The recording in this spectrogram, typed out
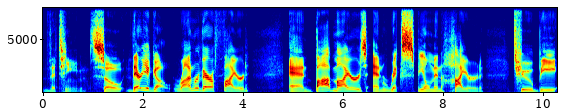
the team. So there you go. Ron Rivera fired, and Bob Myers and Rick Spielman hired to be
